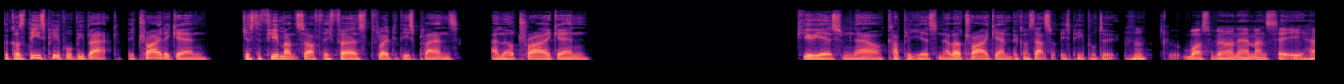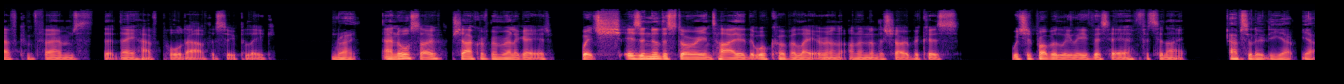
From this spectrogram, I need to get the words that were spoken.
because these people will be back. They tried again just a few months after they first floated these plans, and they'll try again a few years from now, a couple of years from now. They'll try again because that's what these people do. Mm-hmm. Whilst we've been on air, Man City have confirmed that they have pulled out of the Super League. Right. And also, Schalke have been relegated, which is another story entirely that we'll cover later on, on another show because we should probably leave this here for tonight. Absolutely. Yeah. Yeah.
